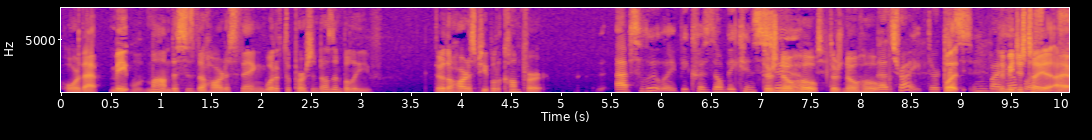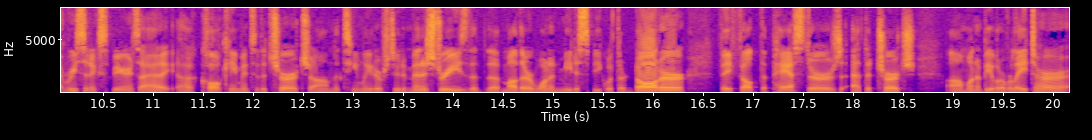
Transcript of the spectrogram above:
or that. May, Mom, this is the hardest thing. What if the person doesn't believe? They're the hardest people to comfort. Absolutely, because they'll be consumed. There's no hope. There's no hope. That's right. They're But consumed by let me just tell you, hopelessness. a recent experience. I had a call came into the church. Um, the team leader of student ministries. The, the mother wanted me to speak with their daughter. They felt the pastors at the church um, wouldn't be able to relate to her,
